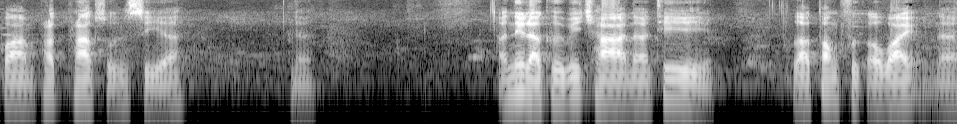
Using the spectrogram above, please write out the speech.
ความพลัดพรากสูญเสียนะอันนี้แหละคือวิชานะที่เราต้องฝึกเอาไว้นะ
